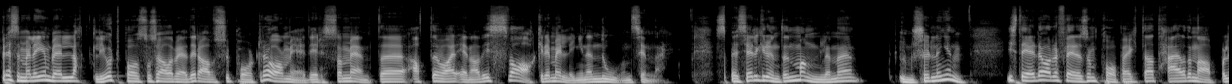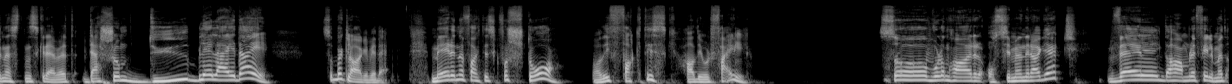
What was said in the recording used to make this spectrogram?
Pressemeldingen ble latterliggjort på sosiale medier av supportere og medier, som mente at det var en av de svakere meldingene noensinne. Spesielt grunnet den manglende unnskyldningen. I stedet var det flere som påpekte at her hadde Napoli nesten skrevet 'dersom du ble lei deg', så beklager vi det. Mer enn å faktisk forstå hva de faktisk hadde gjort feil. Så hvordan har Ossimen reagert? Vel, da han ble filmet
